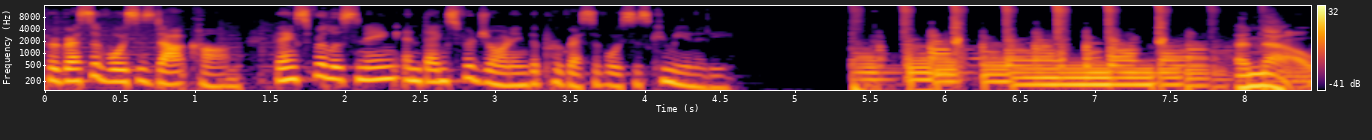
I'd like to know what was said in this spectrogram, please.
ProgressiveVoices.com. Thanks for listening, and thanks for joining the Progressive Voices community. And now,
